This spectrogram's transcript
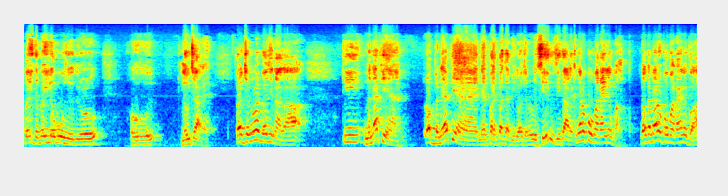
မိတ်တမိတ်လို့ဖို့ဆိုတို့ဟိုလောက်ကြတယ်အဲ့ကျွန်တော်တို့ပြောချင်တာကဒီမနက်ပြန်တော့မနေ့ပြန်နဲ့ပတ်သက်ပြီးတော့ကျွန်တော်တို့ဈေးသူဈေးသားတွေခင်ဗျားတို့ပုံမှန်တိုင်းလုပ်ပါတော့ခင်ဗျားတို့ပုံမှန်တိုင်းလုပ်ပါ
